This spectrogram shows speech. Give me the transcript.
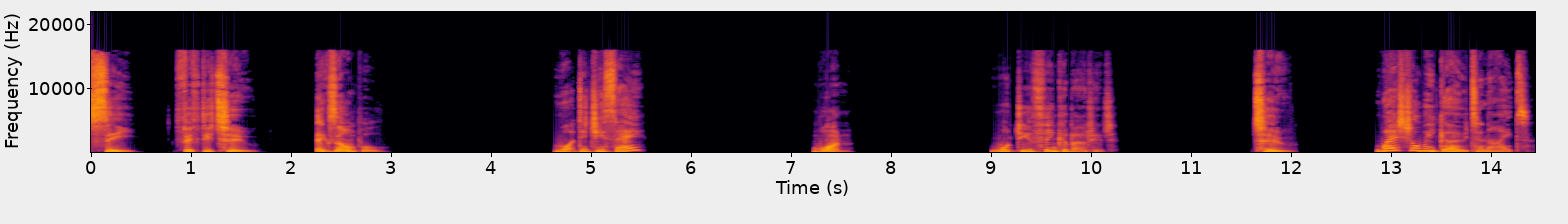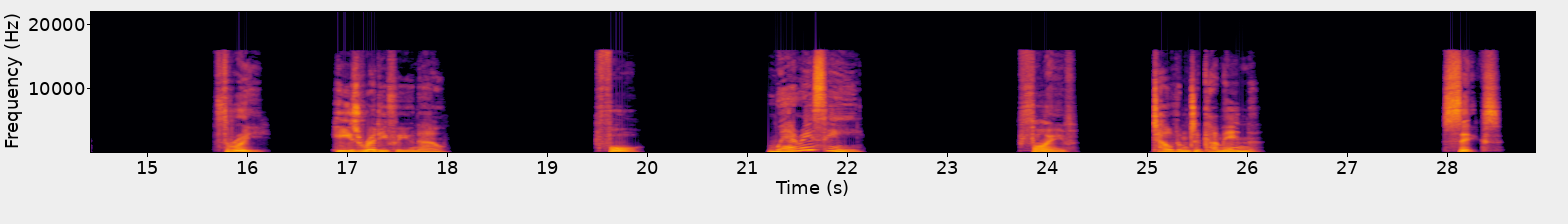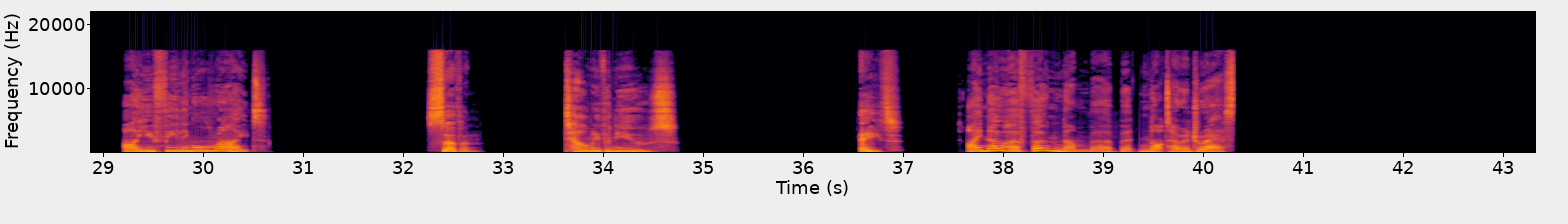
C. 52. Example What did you say? 1, What do you think about it? 2, Where shall we go tonight? 3, He's ready for you now. 4, Where is he? 5, Tell them to come in. 6, Are you feeling all right? 7, Tell me the news. 8. I know her phone number, but not her address.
